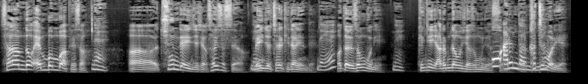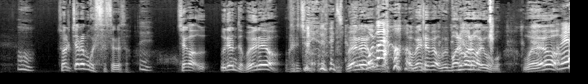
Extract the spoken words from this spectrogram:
상암동 엠본부 앞에서 네. 아, 추운데 이제 제가 서 있었어요. 네. 매니저 차를 기다리는데 네. 어떤 여성분이 네. 굉장히 아름다우신 여성분이었어요. 어, 아름다운 커트? 머리에 어. 저를 째려보고 있었어요. 그래서 네. 제가 의- 왜 이래 했는데 왜 이래요? 그렇죠. 왜 이래요? 뭘 봐요? 아, 왜냐면 뭘 말아가지고 뭐, 왜요? 왜요?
